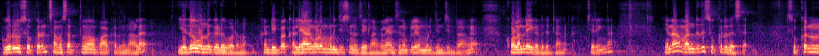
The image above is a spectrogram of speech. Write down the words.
குரு சுக்கிரன் சமசப்தமாக பார்க்கறதுனால ஏதோ ஒன்று கெடுபடணும். கண்டிப்பாக கல்யாணம் கூட முடிஞ்சிச்சுன்னு வச்சுக்கலாம். கல்யாணம் சின்ன பிள்ளைய முடிஞ்சிச்சுன்றாங்க. குழந்தைய கெடுத்துட்டாங்க. சரிங்களா? ஏன்னா வந்தது சுக்கரதசை. சுக்கரன்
